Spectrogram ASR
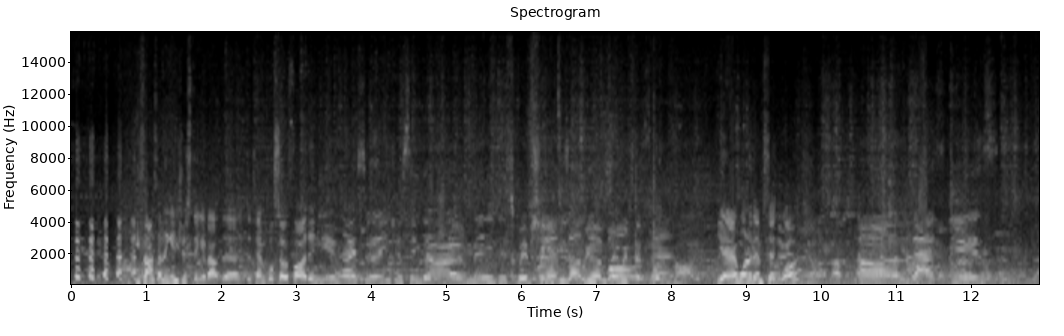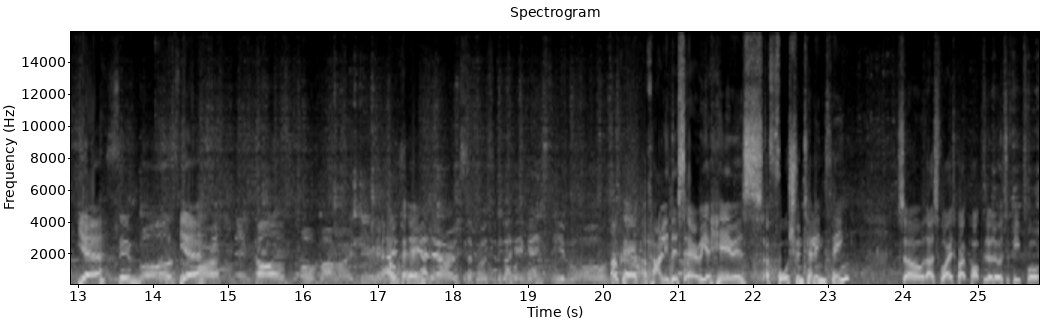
you found something interesting about the, the temple so far, didn't you? Yeah, it's really interesting. There are many descriptions on the walls, and Yeah, one of them said what? uh, that these Yeah. symbols Yeah. are called Okay. they are supposed to be like against evil. Okay. Apparently, this area here is a fortune telling thing, so that's why it's quite popular. Loads of people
